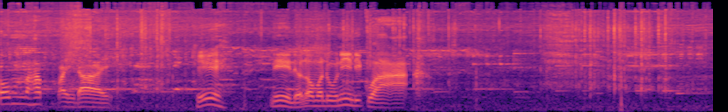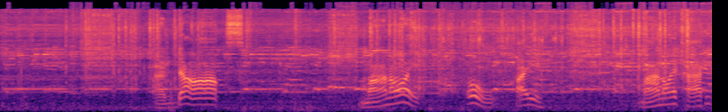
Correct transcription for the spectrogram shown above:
ล้มนะครับไปได้โอเคนี่เดี๋ยวเรามาดูนี่ดีกว่า a dogs หมาน้อย โอ้ไป หมาน้อยขาที่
